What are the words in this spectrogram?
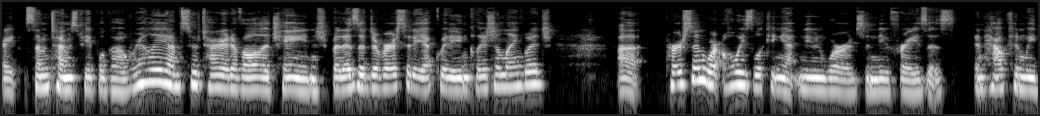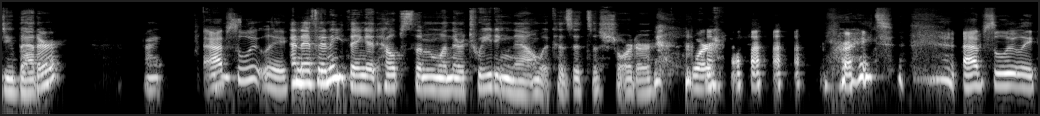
right? Sometimes people go, Really? I'm so tired of all the change. But as a diversity, equity, inclusion language uh, person, we're always looking at new words and new phrases. And how can we do better? Right? Absolutely. And if anything, it helps them when they're tweeting now because it's a shorter word. right. Absolutely.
